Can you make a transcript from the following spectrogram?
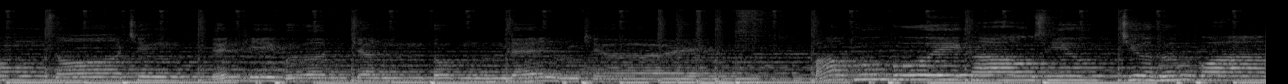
không mong gió chừng đến khi vươn chân tục lên trời. Bao thú vui cao siêu chưa hướng qua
